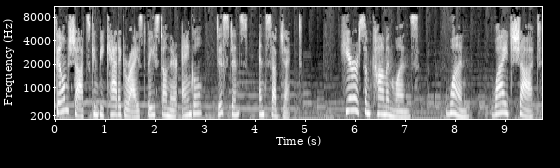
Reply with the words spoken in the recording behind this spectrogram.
Film shots can be categorized based on their angle, distance, and subject. Here are some common ones. 1. Wide shot.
